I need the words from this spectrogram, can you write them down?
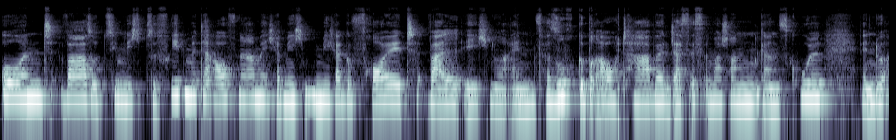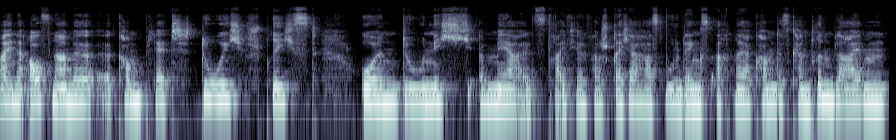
und war so ziemlich zufrieden mit der Aufnahme. Ich habe mich mega gefreut, weil ich nur einen Versuch gebraucht habe. Das ist immer schon ganz cool, wenn du eine Aufnahme äh, komplett durchsprichst und du nicht mehr als drei, vier Versprecher hast, wo du denkst, ach naja, komm, das kann drin bleiben,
